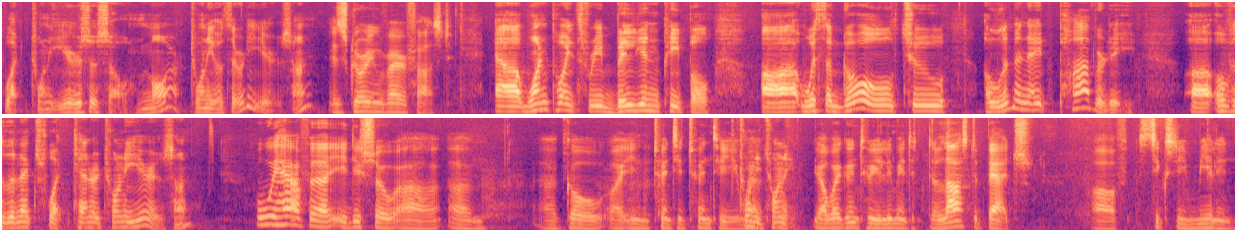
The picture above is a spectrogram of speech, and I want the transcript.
what, 20 years or so? More, 20 or 30 years, huh? It's growing very fast. Uh, 1.3 billion people uh, with a goal to eliminate poverty uh, over the next, what, 10 or 20 years, huh? Well, we have an initial uh, um, uh, goal uh, in 2020. 2020. yeah, we're going to eliminate the last batch of 60 million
